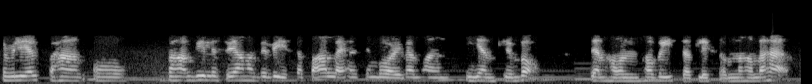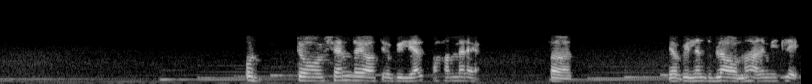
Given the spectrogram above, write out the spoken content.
Jag ville hjälpa han och för han ville så gärna bevisa för alla i Helsingborg vem han egentligen var. Den han har visat liksom när han var här. Och då kände jag att jag ville hjälpa honom med det. För att jag ville inte bli av med honom i mitt liv.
